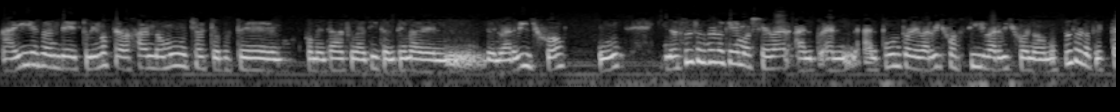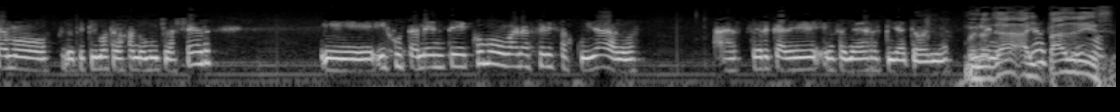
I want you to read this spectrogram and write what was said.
ahí es donde estuvimos trabajando mucho, esto que usted comentaba hace un ratito, el tema del, del barbijo, y nosotros no lo queremos llevar al, al, punto de barbijo sí, barbijo no. Nosotros lo que estamos, lo que estuvimos trabajando mucho ayer, eh, es justamente cómo van a ser esos cuidados, acerca de enfermedades respiratorias. Bueno, ya hay padres,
